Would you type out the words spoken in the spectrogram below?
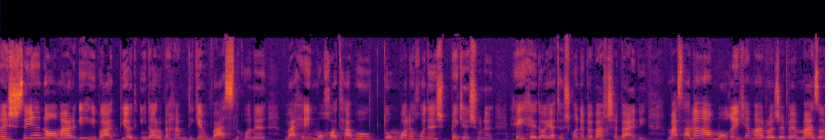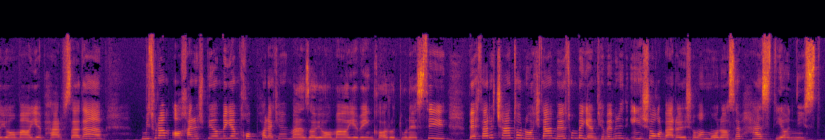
رشته نامرئی باید بیاد اینا رو به هم دیگه وصل کنه و هی مخاطب و دنبال خودش بکشونه هی هدایتش کنه به بخش بعدی. مثلا موقعی که من راجع به مزایا و معایب حرف زدم می‌تونم آخرش بیام بگم خب حالا که مزایا و معایب این کار رو دونستید بهتر چند تا نکته هم بهتون بگم که ببینید این شغل برای شما مناسب هست یا نیست.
